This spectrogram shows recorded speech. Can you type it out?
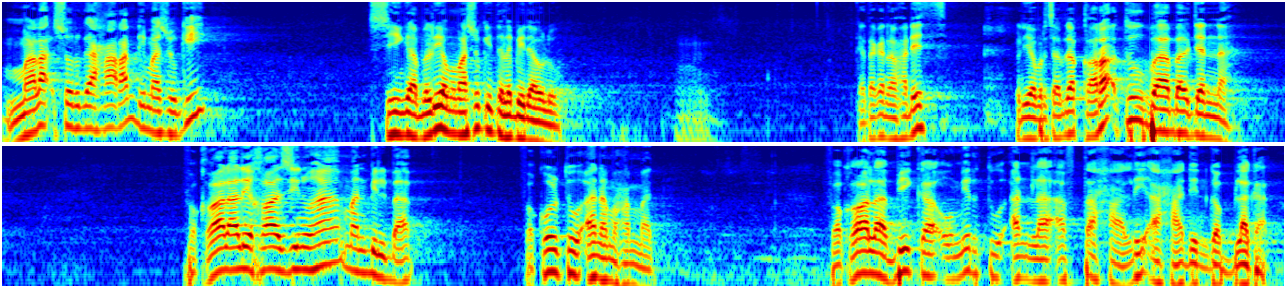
Malah surga haram dimasuki sehingga beliau memasuki terlebih dahulu. Katakan dalam hadis beliau bersabda qara'tu babal jannah. Faqala li khazinuha man bil bab. Faqultu ana Muhammad. Faqala bika umirtu an la aftaha li ahadin qablaka.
